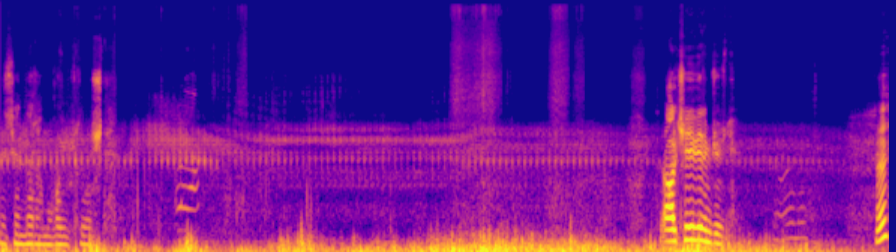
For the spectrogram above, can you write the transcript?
Lejenler ama yüklüyor işte. Alçıya verim gözlü. He?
